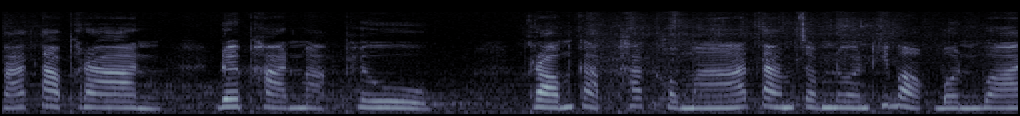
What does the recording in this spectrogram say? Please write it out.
ระตาพรานโดยผ่านหมากพลู พร้อมกับผ้าขาวม้าตามจำนวนที่บอกบนไว้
